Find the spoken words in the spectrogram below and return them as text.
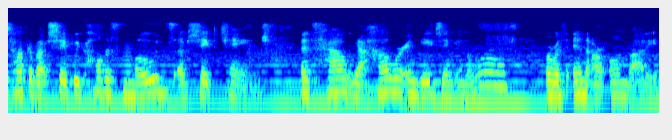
Talk about shape, we call this modes of shape change. And it's how, yeah, how we're engaging in the world or within our own body.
